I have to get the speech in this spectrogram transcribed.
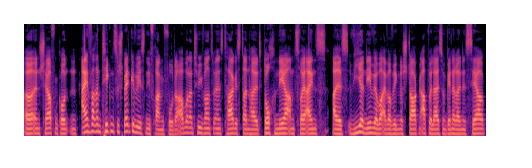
äh, entschärfen konnten. Einfach ein Ticken zu spät gewesen, die Frankfurter, aber natürlich waren es eines Tages dann halt doch näher am 2-1 als wir, nehmen wir aber einfach wegen der starken Abwehrleistung generell eine sehr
